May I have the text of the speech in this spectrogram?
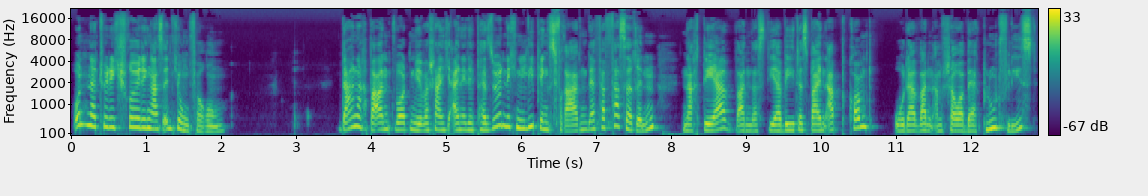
Und natürlich Schrödingers Entjungferung. Danach beantworten wir wahrscheinlich eine der persönlichen Lieblingsfragen der Verfasserin, nach der, wann das Diabetesbein abkommt oder wann am Schauerberg Blut fließt,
